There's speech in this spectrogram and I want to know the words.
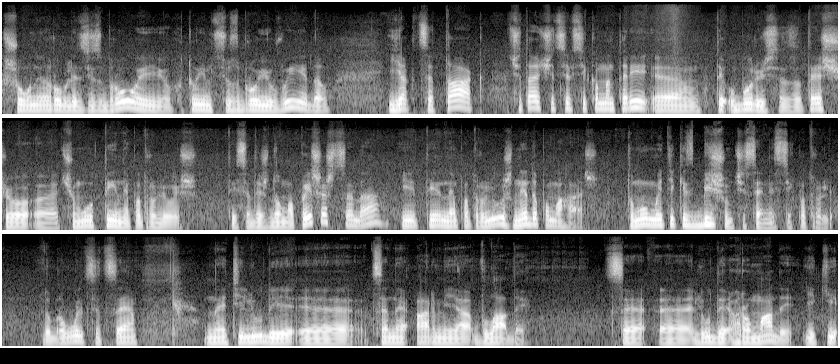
що вони роблять зі зброєю, хто їм цю зброю видав, як це так. Читаючи ці всі коментарі, е, ти обурюєшся за те, що е, чому ти не патрулюєш. Ти сидиш вдома, пишеш це, да, і ти не патрулюєш, не допомагаєш. Тому ми тільки збільшуємо чисельність цих патрулів. Добровольці це не ті люди, е, це не армія влади, це люди громади, які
